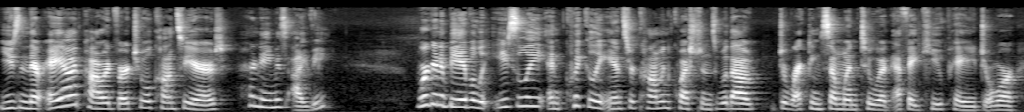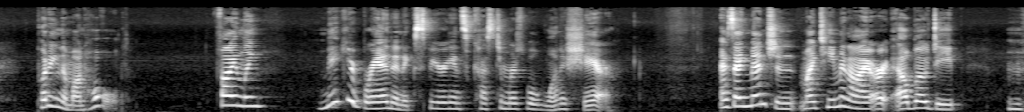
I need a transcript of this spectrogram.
Using their AI powered virtual concierge, her name is Ivy, we're going to be able to easily and quickly answer common questions without directing someone to an FAQ page or putting them on hold. Finally, make your brand an experience customers will want to share. As I mentioned, my team and I are elbow deep, mm,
